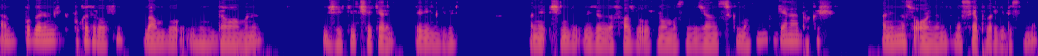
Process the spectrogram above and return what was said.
Yani bu bölümlük bu kadar olsun. Ben bu devamını bir şekilde çekerim. Dediğim gibi. Hani şimdi videoda fazla uzun olmasın, canınız sıkılmasın. Genel bakış. Hani nasıl oynanır, nasıl yapılır gibisinden.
